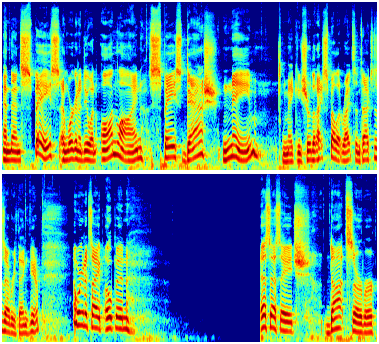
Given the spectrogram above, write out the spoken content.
and then space, and we're going to do an online space dash name, making sure that I spell it right. Syntax is everything here. And we're going to type open SSH dot server.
